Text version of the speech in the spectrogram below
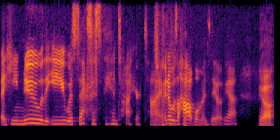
That he knew the EU was sexist the entire time, and it was a hot woman too. Yeah. Yeah.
